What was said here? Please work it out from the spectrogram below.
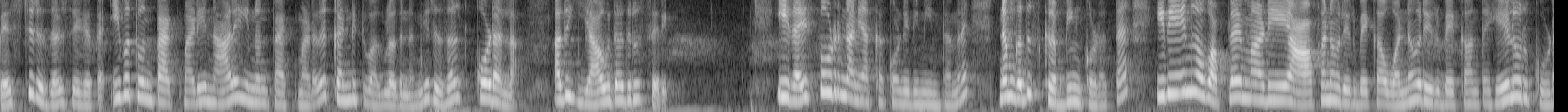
ಬೆಸ್ಟ್ ರಿಸಲ್ಟ್ ಸಿಗುತ್ತೆ. ಇವತ್ತೊಂದು ಪ್ಯಾಕ್ ಮಾಡಿ, ನಾಳೆ ಇನ್ನೊಂದು ಪ್ಯಾಕ್ ಮಾಡಿದ್ರೆ ಖಂಡಿತವಾಗ್ಲೂ ಅದು ನಮಗೆ ರಿಸಲ್ಟ್ ಕೊಡಲ್ಲ. ಅದು ಯಾವುದಾದ್ರೂ ಸರಿ. ಈ ರೈಸ್ ಪೌಡ್ರ್ ನಾನು ಯಾಕೆ ಹಾಕ್ಕೊಂಡಿದ್ದೀನಿ ಅಂತಂದರೆ ನಮಗದು ಸ್ಕ್ರಬ್ಬಿಂಗ್ ಕೊಡುತ್ತೆ. ಇದೇನು ನಾವು ಅಪ್ಲೈ ಮಾಡಿ ಹಾಫ್ ಆನ್ ಅವರ್ ಇರಬೇಕಾ ಒನ್ ಅವರ್ ಇರಬೇಕಾ ಅಂತ ಹೇಳೋರು ಕೂಡ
